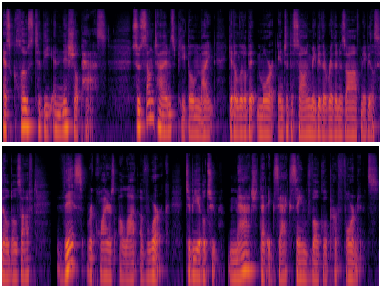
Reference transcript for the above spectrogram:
as close to the initial pass. So sometimes people might get a little bit more into the song. Maybe the rhythm is off, maybe the syllable's off. This requires a lot of work to be able to match that exact same vocal performance.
